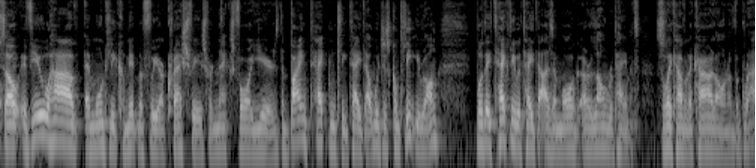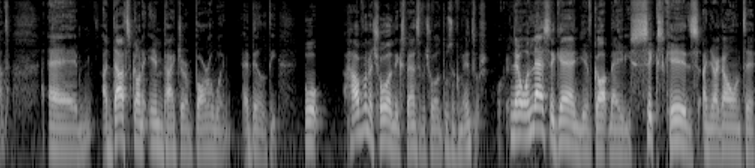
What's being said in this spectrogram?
So if you have a monthly commitment for your crèche fees for the next four years, the bank technically take that, which is completely wrong, but they technically would take that as a mortgage or a loan repayment. So it's like having a car loan of a grand. Um, and that's going to impact your borrowing ability. But having a child and the expense of a child doesn't come into it. Now, unless again you've got maybe six kids and you're going to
